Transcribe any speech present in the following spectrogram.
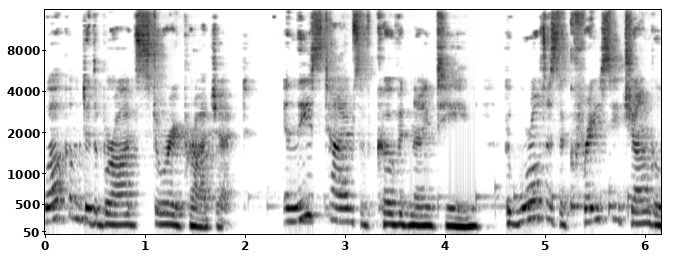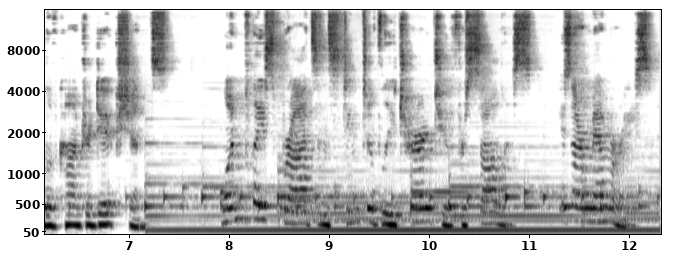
Welcome to the Broad Story Project. In these times of COVID 19, the world is a crazy jungle of contradictions. One place broads instinctively turn to for solace is our memories,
